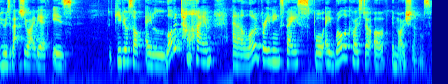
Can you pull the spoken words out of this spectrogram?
who's about to do IVF is give yourself a lot of time and a lot of breathing space for a roller coaster of emotions.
